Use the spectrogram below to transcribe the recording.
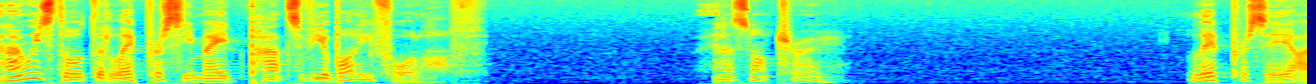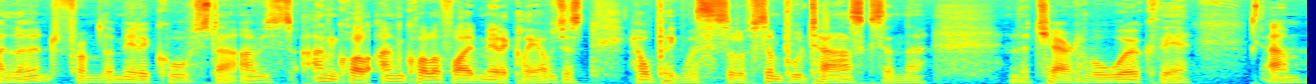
And I always thought that leprosy made parts of your body fall off. And it's not true. Leprosy, I learned from the medical staff. I was unqual- unqualified medically. I was just helping with sort of simple tasks and the and the charitable work there. Um,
